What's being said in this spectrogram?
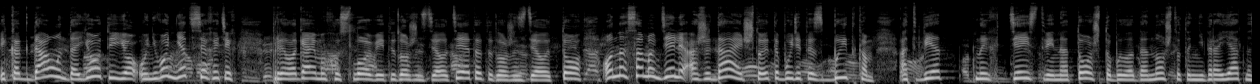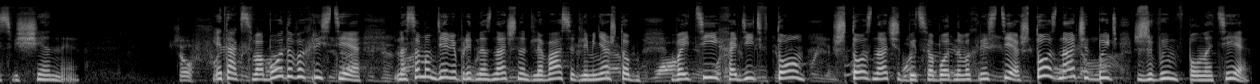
И когда он дает ее, у него нет всех этих прилагаемых условий. Ты должен сделать это, ты должен сделать то. Он на самом деле ожидает, что это будет избытком ответных действий на то, что было дано что-то невероятно священное. Итак, свобода во Христе на самом деле предназначена для вас и для меня, чтобы войти и ходить в том, что значит быть свободным во Христе, что значит быть живым в полноте.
